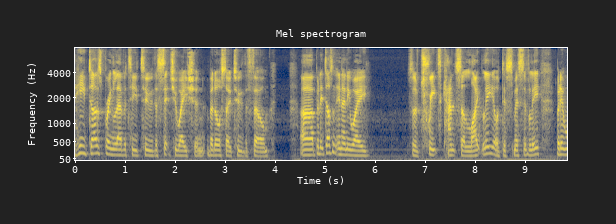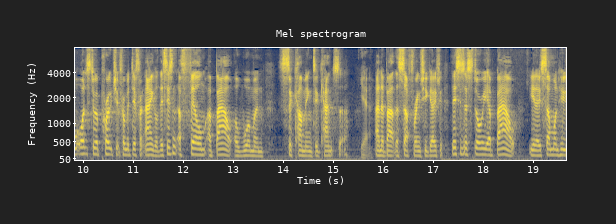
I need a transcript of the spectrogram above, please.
he does bring levity to the situation, but also to the film. Uh, but it doesn't in any way sort of treat cancer lightly or dismissively, but it wants to approach it from a different angle. This isn't a film about a woman succumbing to cancer Yeah. and about the suffering she goes through. This is a story about, you know, someone who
